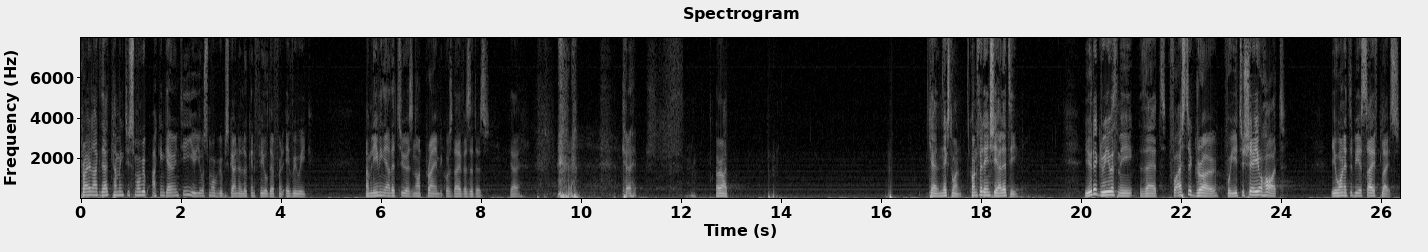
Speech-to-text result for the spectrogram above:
pray like that coming to small group, I can guarantee you your small group is going to look and feel different every week. I'm leaving the other two as not praying because they're visitors. Okay. okay. All right. Okay, the next one confidentiality. You'd agree with me that for us to grow, for you to share your heart, you want it to be a safe place.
